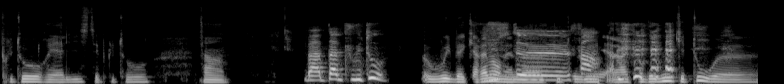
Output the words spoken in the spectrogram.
plutôt réaliste et plutôt. Enfin, Bah, pas plutôt. oui, bah, carrément, Juste, même euh, plutôt académique et tout. euh,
